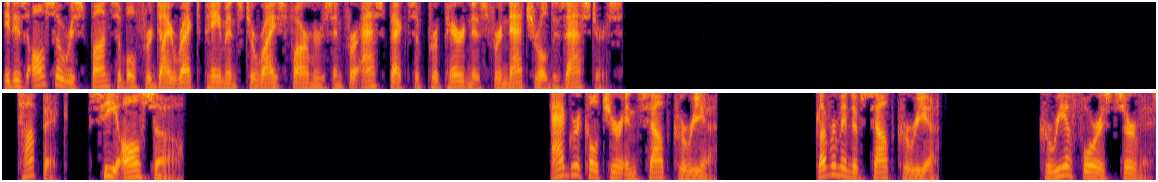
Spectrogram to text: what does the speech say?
It is also responsible for direct payments to rice farmers and for aspects of preparedness for natural disasters. See also Agriculture in South Korea. Government of South Korea. Korea Forest Service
